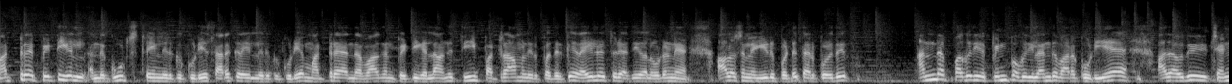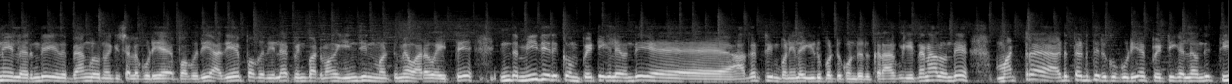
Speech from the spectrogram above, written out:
மற்ற பெட்டிகள் அந்த கூட்ஸ் ட்ரெயினில் இருக்கக்கூடிய சரக்கு ரயிலில் இருக்கக்கூடிய மற்ற அந்த வாகன் பெட்டிகள்லாம் வந்து தீ பற்றாமல் இருப்பதற்கு ரயில்வே துறை அதிகாரிகளுடன் ஆலோசனையில் ஈடுபட்டு தற்பொழுது அந்த பகுதி பின்பகுதியிலேருந்து வரக்கூடிய அதாவது சென்னையிலேருந்து இது பெங்களூர் நோக்கி செல்லக்கூடிய பகுதி. அதே பகுதியில் பின்பாட்டமாக இன்ஜின் மட்டுமே வர வைத்து இந்த மீதி இருக்கும் பெட்டிகளை வந்து அகற்றும் பணியில் ஈடுபட்டு கொண்டிருக்கிறார்கள். இதனால் வந்து மற்ற அடுத்தடுத்து இருக்கக்கூடிய பெட்டிகளில் வந்து தீ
